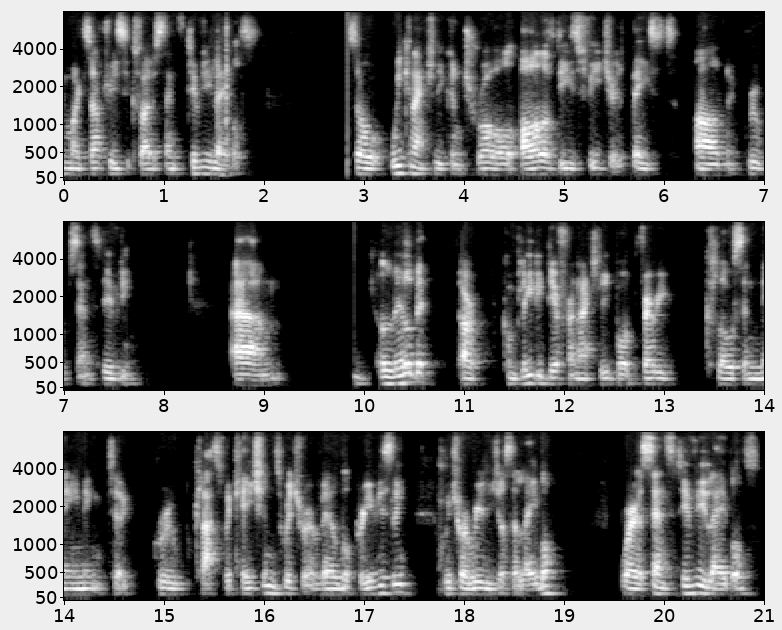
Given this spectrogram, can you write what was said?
in Microsoft 365 is sensitivity labels. So we can actually control all of these features based on group sensitivity. Um, a little bit, or completely different actually, but very close in naming to group classifications, which were available previously, which were really just a label. Whereas sensitivity labels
